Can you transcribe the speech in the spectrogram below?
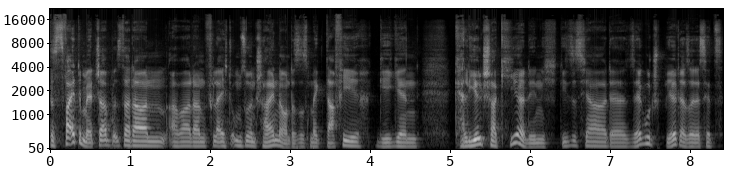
Das zweite Matchup ist da dann aber dann vielleicht umso entscheidender und das ist McDuffie gegen Khalil Shakir, den ich dieses Jahr, der sehr gut spielt. Also der ist jetzt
